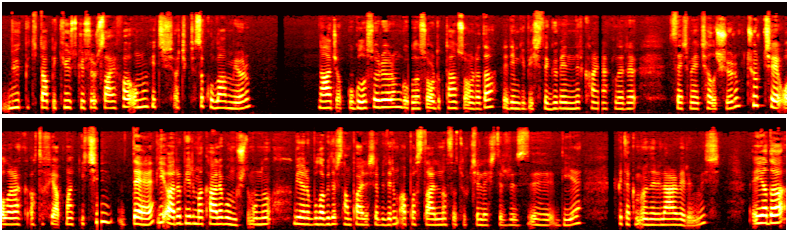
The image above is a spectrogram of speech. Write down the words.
büyük bir kitap 200 küsür sayfa onu hiç açıkçası kullanmıyorum. Daha çok Google'a soruyorum. Google'a sorduktan sonra da dediğim gibi işte güvenilir kaynakları seçmeye çalışıyorum. Türkçe olarak atıf yapmak için de bir ara bir makale bulmuştum. Onu bir ara bulabilirsem paylaşabilirim. Apostyle nasıl Türkçeleştiririz e, diye bir takım öneriler verilmiş. E, ya da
